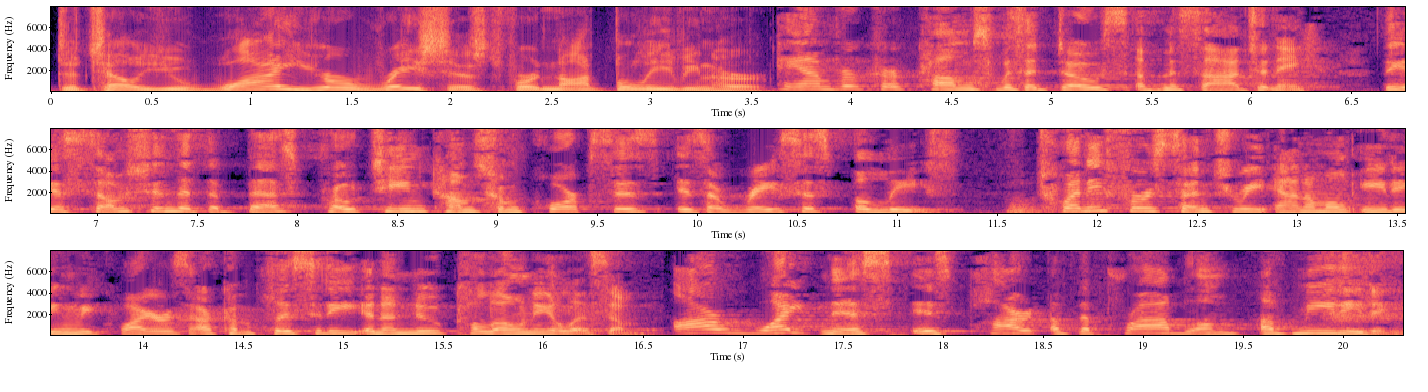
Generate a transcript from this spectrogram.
to tell you why you're racist for not believing her. Hamburger comes with a dose of misogyny. The assumption that the best protein comes from corpses is a racist belief. 21st century animal eating requires our complicity in a new colonialism. Our whiteness is part of the problem of meat eating.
